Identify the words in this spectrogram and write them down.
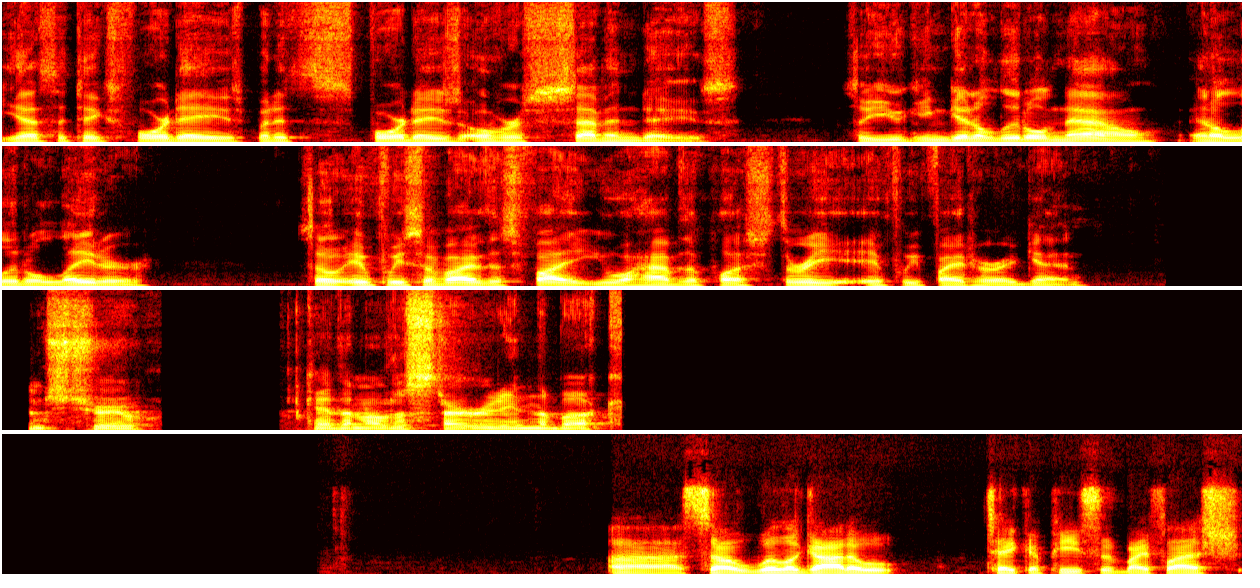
yes, it takes four days, but it's four days over seven days. So you can get a little now and a little later. So if we survive this fight, you will have the plus three if we fight her again. It's true. Okay, then I'll just start reading the book. Uh, so will Agato take a piece of my flesh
